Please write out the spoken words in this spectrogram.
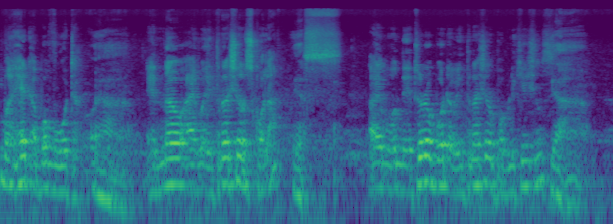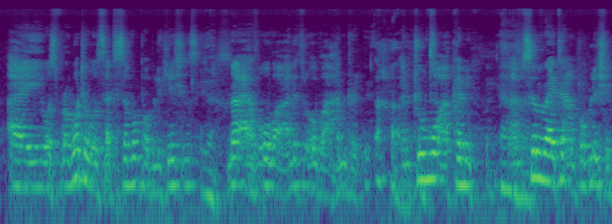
my head above water. Yeah. And now I'm an international scholar. Yes. I'm on the editorial board of international publications. Yeah. I was promoted with 37 publications. Yes. Now I have over a little over 100. Ah, and two more are coming. I'm still writing and publishing.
